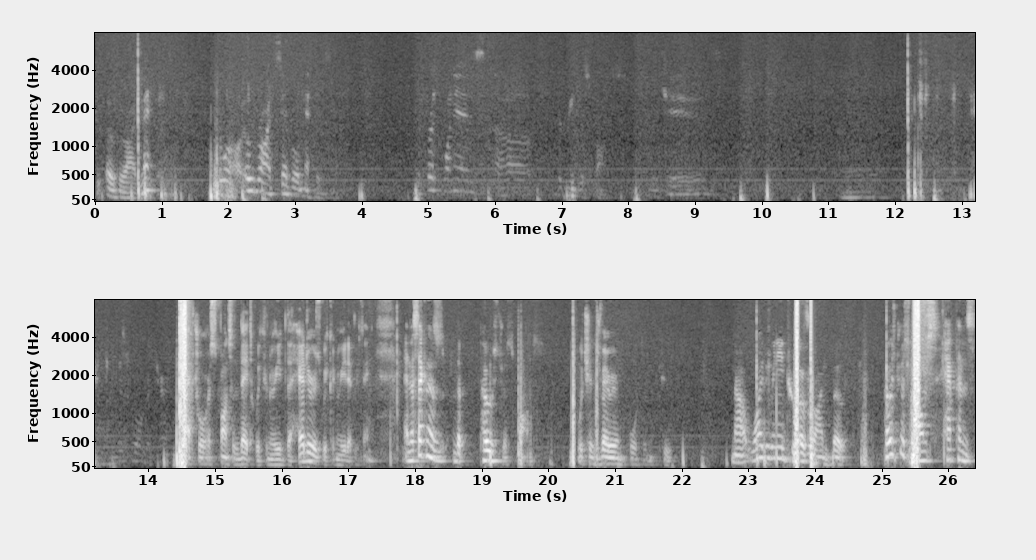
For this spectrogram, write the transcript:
to override methods. So I'll override several methods. The first one is actual response of the data. We can read the headers, we can read everything. And the second is the post response, which is very important too. Now, why do we need to override both? Post response happens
